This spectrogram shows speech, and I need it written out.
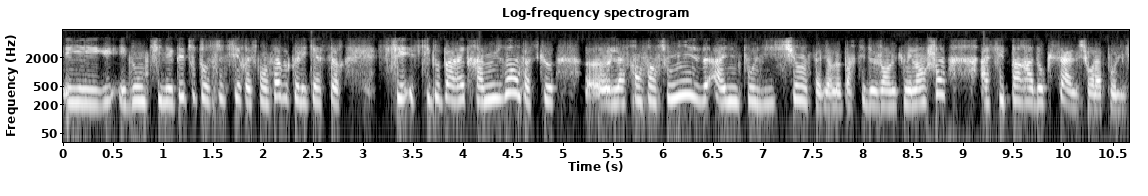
et, donc il était tout aussi responsable que les casseurs. Ce qui, peut paraître amusant, parce que euh, la France insoumise a une position, c'est-à-dire le parti de Jean-Luc Mélenchon, assez paradoxale sur la police.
